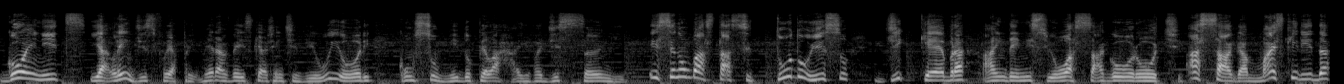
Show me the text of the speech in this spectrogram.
Goenitz. E além disso, foi a primeira vez que a gente viu o Iori consumido pela raiva de sangue. E se não bastasse tudo isso, de quebra ainda iniciou a saga Orochi. A saga mais querida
